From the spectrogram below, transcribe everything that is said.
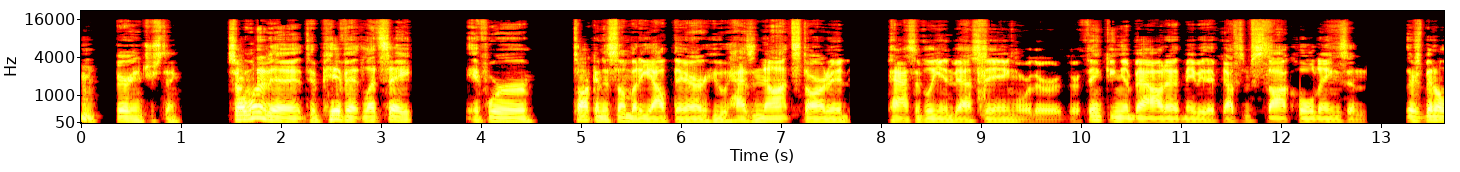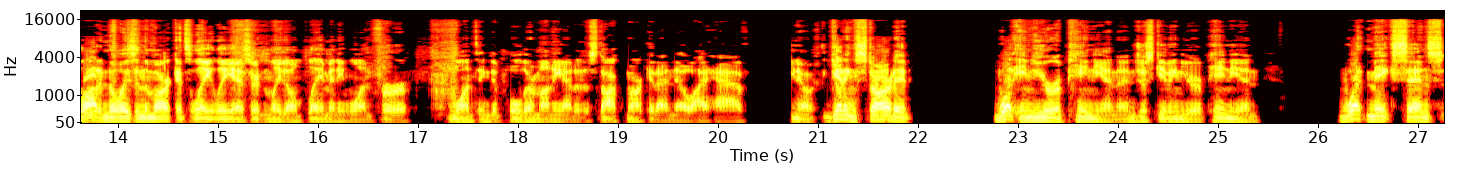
Hmm, very interesting. So I wanted to to pivot. Let's say if we're talking to somebody out there who has not started passively investing or they're they're thinking about it, maybe they've got some stock holdings and there's been a lot of noise in the markets lately. I certainly don't blame anyone for wanting to pull their money out of the stock market. I know I have. You know, getting started, what in your opinion, and just giving your opinion, what makes sense?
